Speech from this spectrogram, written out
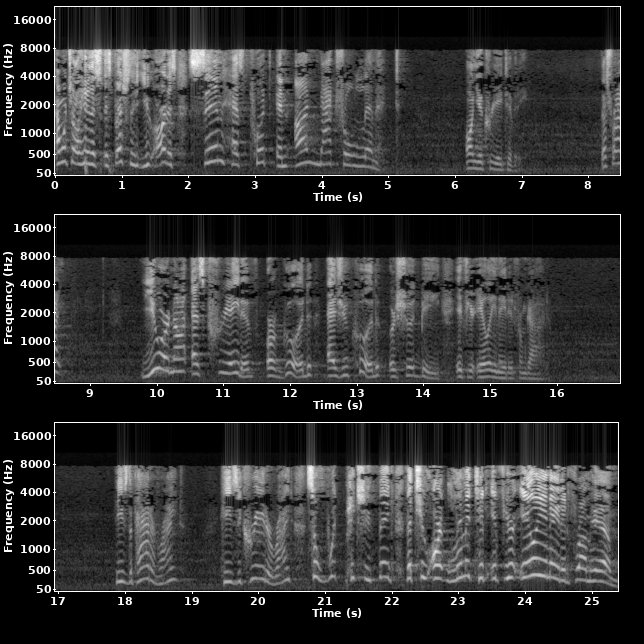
I want y'all to hear this, especially you artists. Sin has put an unnatural limit on your creativity. That's right. You are not as creative or good as you could or should be if you're alienated from God. He's the pattern, right? He's the creator, right? So what makes you think that you aren't limited if you're alienated from Him?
